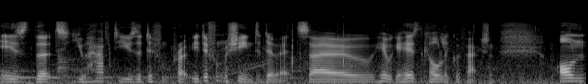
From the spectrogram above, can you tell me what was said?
is that you have to use a different a different machine to do it. So here we go. Here's the coal liquefaction. On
